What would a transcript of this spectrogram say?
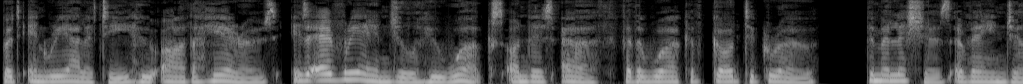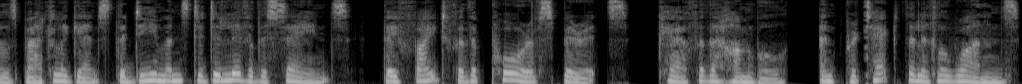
but in reality who are the heroes is every angel who works on this earth for the work of God to grow. The militias of angels battle against the demons to deliver the saints, they fight for the poor of spirits, care for the humble, and protect the little ones.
